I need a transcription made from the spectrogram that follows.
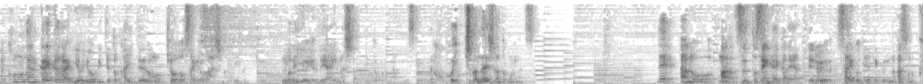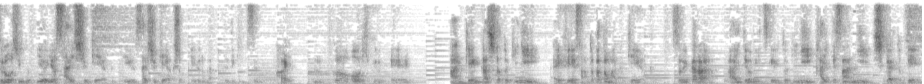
でこの段階からいよいよ売り手と買い手の共同作業が始まっていくっていう、ここでいよいよ出会いましたっていうところなんですけど、ここ一番大事なところなんですよ。で、あの、まあ、ずっと前回からやってる最後に出てくるのがそのクロージング、いよいよ最終契約っていう、最終契約書っていうのが出てきますよね。はい。うんこの大きく、えー案件化した時に FA さんとかと巻く契約それから相手を見つける時に買い手さんにしっかりと締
